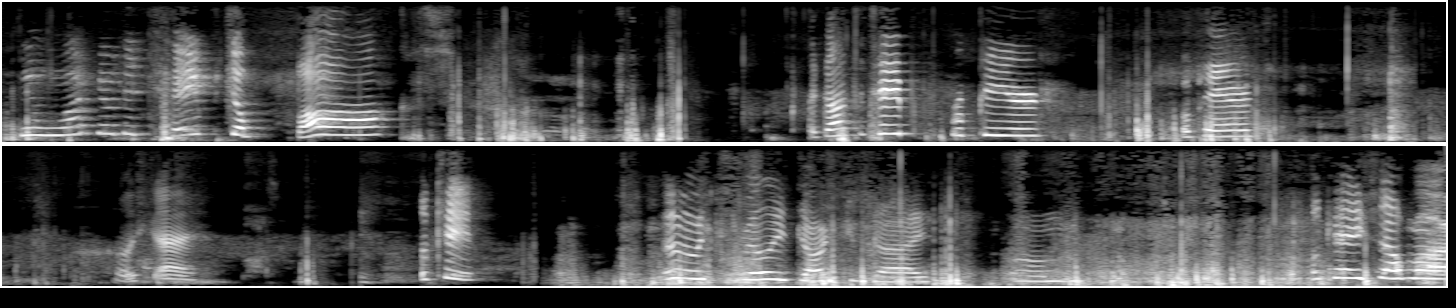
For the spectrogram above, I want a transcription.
We want you to tape the box. I got the tape repaired. Repaired. Okay. Okay. Oh, it's really dark, you guys. Um. Okay, Summer.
